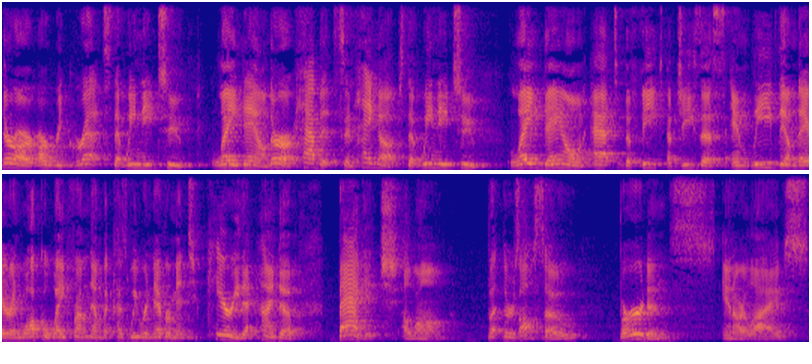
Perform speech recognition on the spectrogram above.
there are, are regrets that we need to lay down. There are habits and hang ups that we need to lay down at the feet of Jesus and leave them there and walk away from them because we were never meant to carry that kind of baggage along. But there's also burdens in our lives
